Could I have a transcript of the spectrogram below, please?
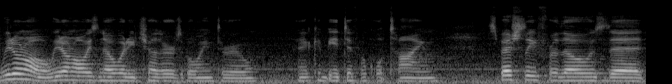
we don't know. We don't always know what each other is going through, and it can be a difficult time, especially for those that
